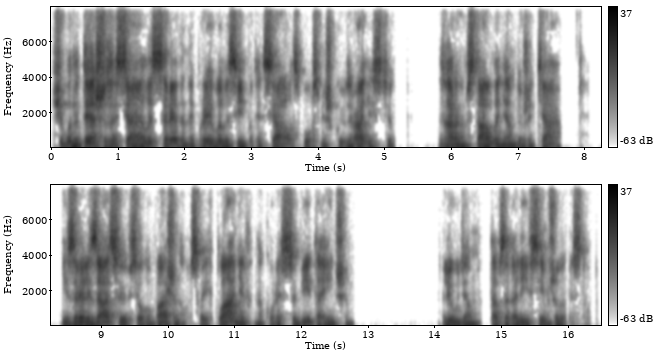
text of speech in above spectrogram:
щоб вони теж засяяли зсередини, проявили свій потенціал з посмішкою, з радістю, з гарним ставленням до життя і з реалізацією всього бажаного своїх планів на користь собі та іншим людям та взагалі всім живим істотам.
